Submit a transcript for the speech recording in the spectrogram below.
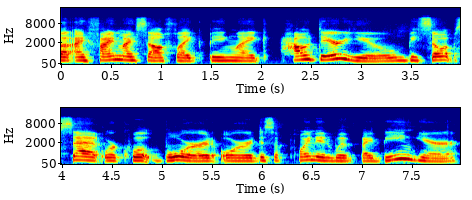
but I find myself like being like, how dare you be so upset or quote bored or disappointed with by being here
